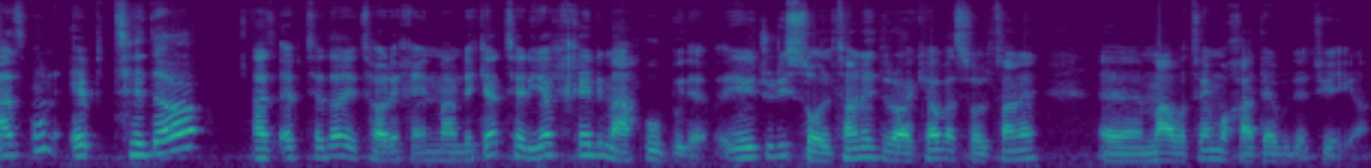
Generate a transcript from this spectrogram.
از اون ابتدا از ابتدای تاریخ این مملکت تریاک خیلی محبوب بوده. یه جوری سلطان دراک ها و سلطان موادهای مخدر بوده توی ایران.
